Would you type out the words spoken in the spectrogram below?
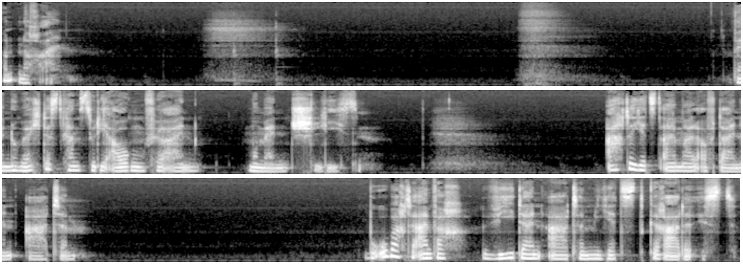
Und noch ein. Wenn du möchtest, kannst du die Augen für einen Moment schließen. Achte jetzt einmal auf deinen Atem. Beobachte einfach, wie dein Atem jetzt gerade ist.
